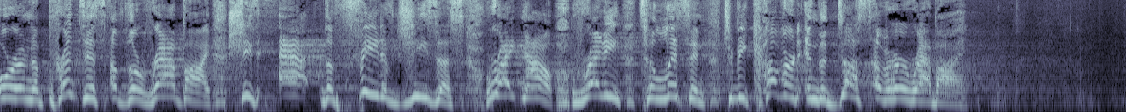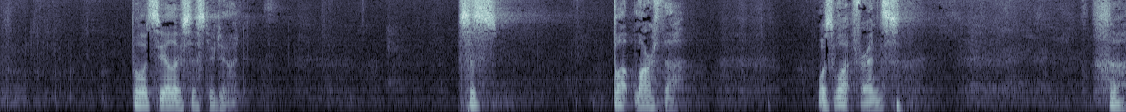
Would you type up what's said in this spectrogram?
or an apprentice of the rabbi. She's at the feet of Jesus right now, ready to listen, to be covered in the dust of her rabbi. But what's the other sister doing? It says, but Martha was what, friends? Huh.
